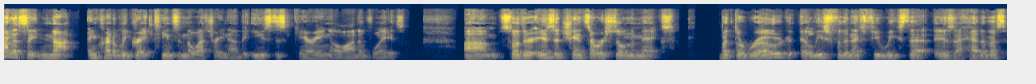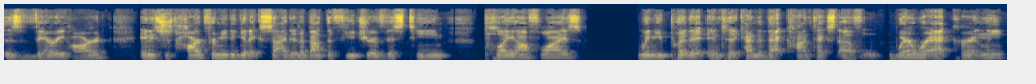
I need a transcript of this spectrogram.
honestly not incredibly great teams in the West right now. The East is carrying a lot of ways. Um, so there is a chance that we're still in the mix. But the road, at least for the next few weeks that is ahead of us, is very hard. And it's just hard for me to get excited about the future of this team playoff wise when you put it into kind of that context of where we're at currently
